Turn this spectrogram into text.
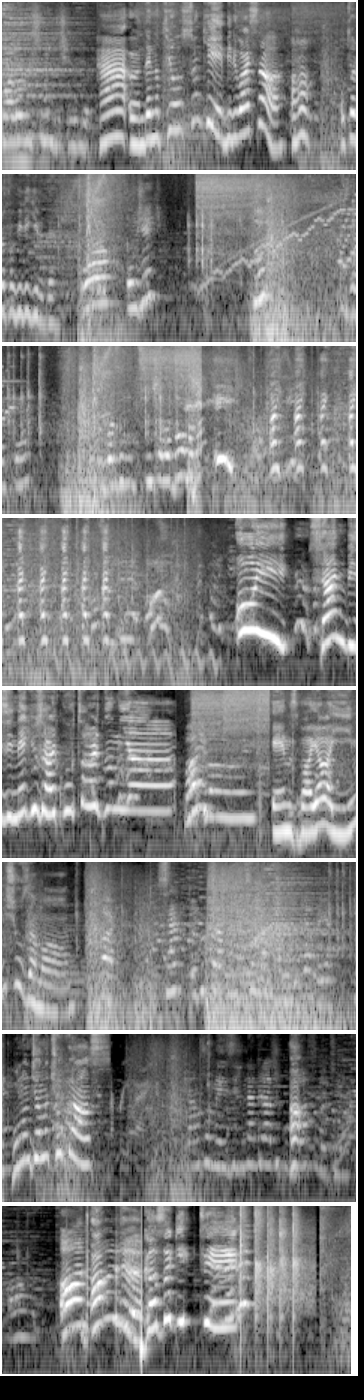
bu alanın içine geçebiliyor. Ha önden atıyorsun ki biri varsa. Aha o tarafa biri girdi. Oo ölecek. Dur. Bir dakika. Bu Bakın inşallah doğmadan. Ay ay ay ay ay ay ay ay ay. Oy! Sen bizi ne güzel kurtardın ya. Bay bay. Ems bayağı iyiymiş o zaman. Bak sen öbür tarafa canı çok az. Yalnız o menzilinden birazcık uzağa fırlatıyor. Aa. Aa öldü. Gaza gitti.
